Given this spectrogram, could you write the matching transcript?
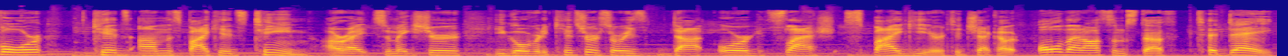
for kids on the Spy Kids team. All right, so make sure you go over to kidshortstories.org slash spy gear to check out all that awesome stuff today.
